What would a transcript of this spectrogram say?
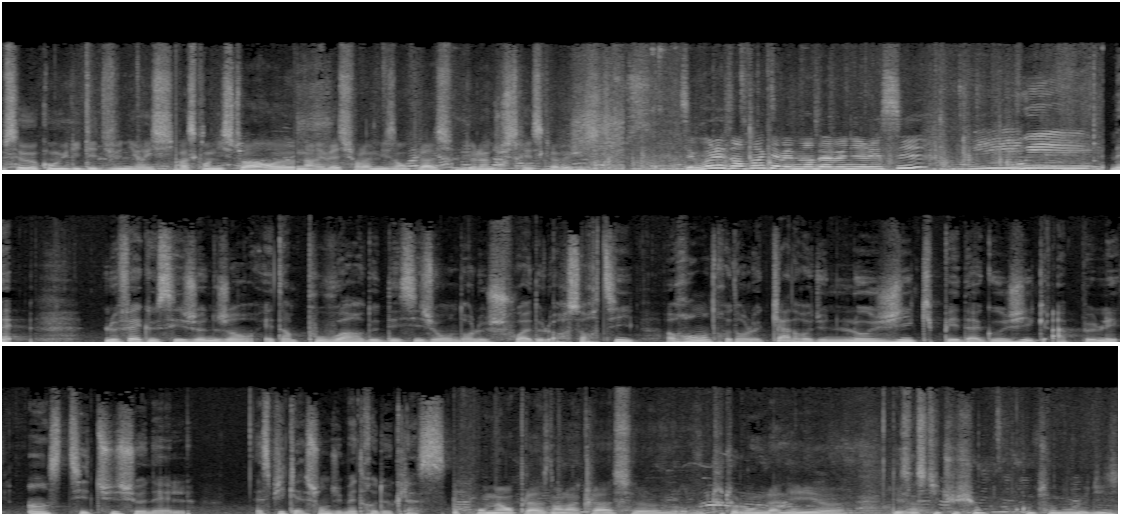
C'est eux qui ont eu l'idée de venir ici. Parce qu'en histoire, euh, on arrivait sur la mise en place de l'industrie esclavagiste. C'est vous les enfants qui avez demandé à venir ici? Oui. Mais le fait que ces jeunes gens aient un pouvoir de décision dans le choix de leur sortie rentre dans le cadre d'une logique pédagogique appelée institutionnelle. Explication du maître de classe. On met en place dans la classe, euh, tout au long de l'année, euh, des institutions, comme son nom le dit,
